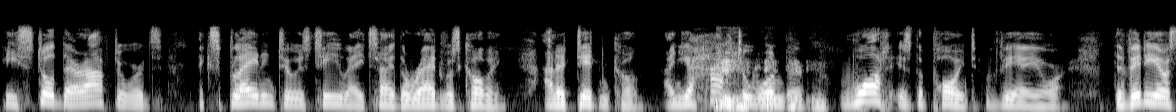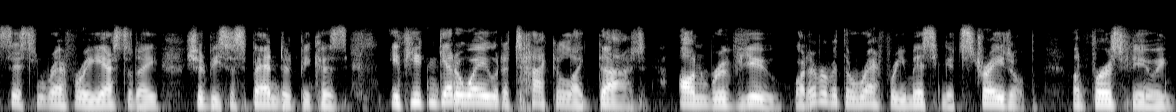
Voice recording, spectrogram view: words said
he stood there afterwards explaining to his teammates how the red was coming and it didn't come. And you have to wonder what is the point of VAR? The video assistant referee yesterday should be suspended because if you can get away with a tackle like that on review, whatever about the referee missing it straight up on first viewing,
